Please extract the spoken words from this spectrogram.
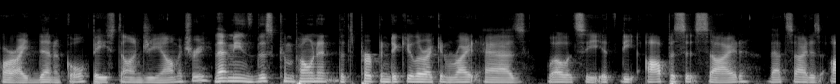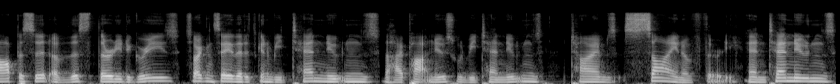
are identical based on geometry. That means this component that's perpendicular I can write as, well, let's see, it's the opposite side. That side is opposite of this 30 degrees. So I can say that it's going to be 10 newtons. The hypotenuse would be 10 newtons times sine of 30. And 10 newtons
